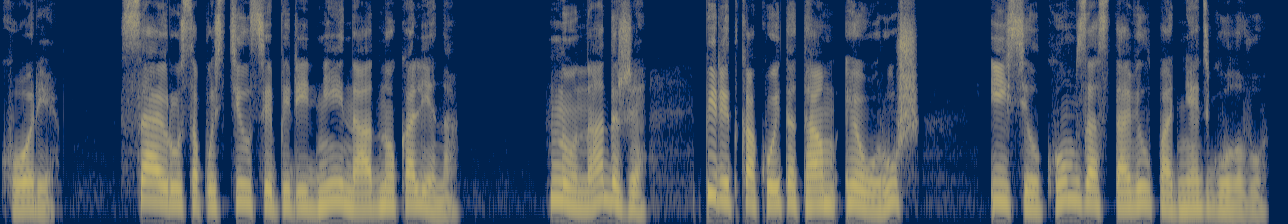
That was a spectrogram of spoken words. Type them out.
Кори. Сайрус опустился перед ней на одно колено. Ну надо же, перед какой-то там Эуруш. И силком заставил поднять голову.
